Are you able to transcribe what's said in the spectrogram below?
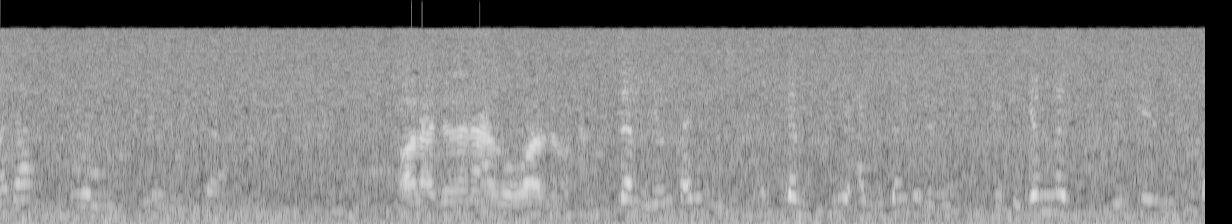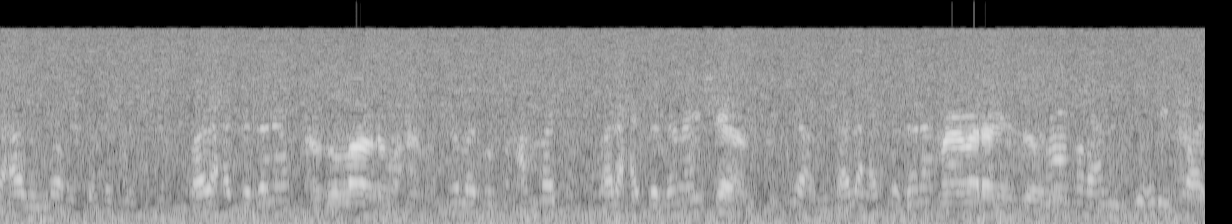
هذا هو المسك قال حدثنا عبد الله بن محمد. الدم يمتلئ الدم في حد الدم يتجمد يصير تعالى الله وتقدم قال حدثنا عبد الله بن محمد. عبد الله بن محمد. قال حدثنا هشام. هشام. قال حدثنا معمر عن الزهري. معمر عن الزهري قال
